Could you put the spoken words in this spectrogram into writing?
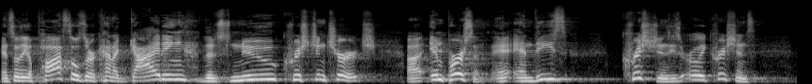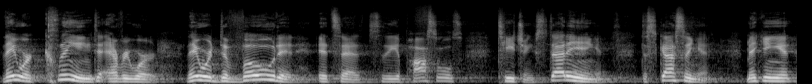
And so the apostles are kind of guiding this new Christian church uh, in person. And, and these Christians, these early Christians, they were clinging to every word. They were devoted, it says, to the apostles' teaching, studying it, discussing it, making it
